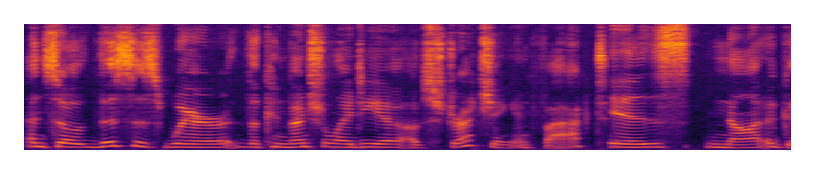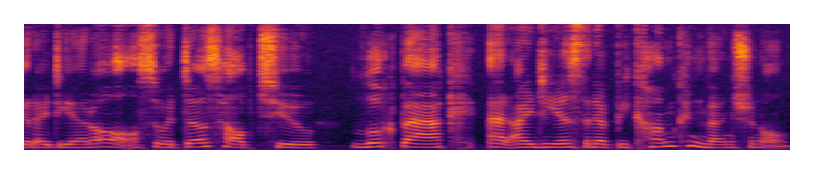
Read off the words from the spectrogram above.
And so, this is where the conventional idea of stretching, in fact, is not a good idea at all. So, it does help to look back at ideas that have become conventional,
